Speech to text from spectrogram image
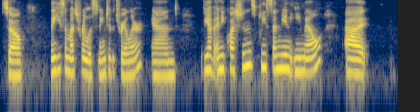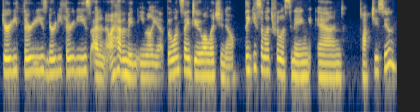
So, thank you so much for listening to the trailer. And if you have any questions, please send me an email at dirty 30s, nerdy 30s. I don't know. I haven't made an email yet, but once I do, I'll let you know. Thank you so much for listening and talk to you soon.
